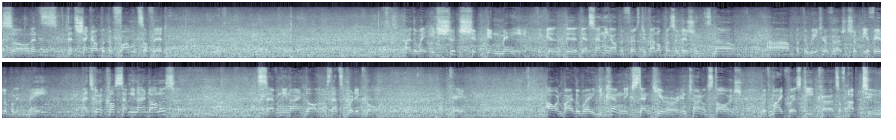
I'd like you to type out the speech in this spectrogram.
So let's let's check out the performance of it. By the way, it should ship in May. I think they're, they're sending out the first developers editions now, um, but the retail version should be available in May. And it's going to cost $79? $79, that's pretty cool. Okay. Oh, and by the way, you can extend your internal storage with microSD cards of up to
